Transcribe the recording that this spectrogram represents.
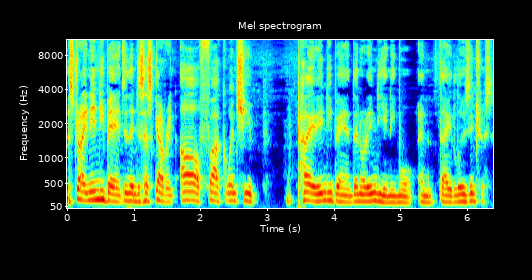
Australian indie bands and then just discovering, oh fuck, once you pay an indie band, they're not indie anymore, and they lose interest.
